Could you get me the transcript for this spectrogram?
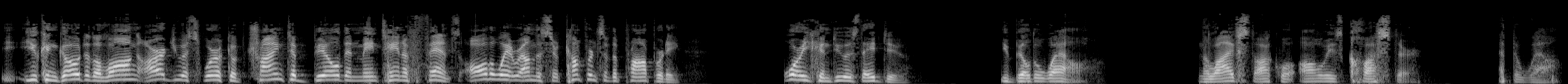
You can go to the long, arduous work of trying to build and maintain a fence all the way around the circumference of the property. Or you can do as they do. You build a well. And the livestock will always cluster at the well.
